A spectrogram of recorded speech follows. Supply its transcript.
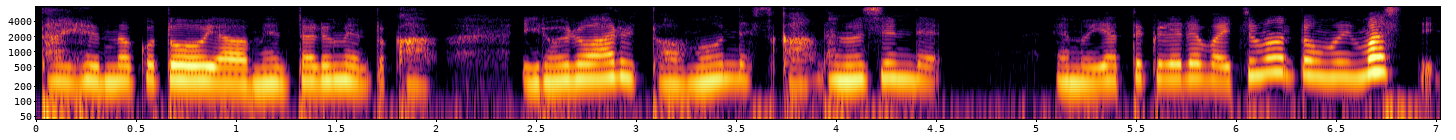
大変なことやメンタル面とかいろいろあるとは思うんですが楽しんであのやってくれれば一番と思いますって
